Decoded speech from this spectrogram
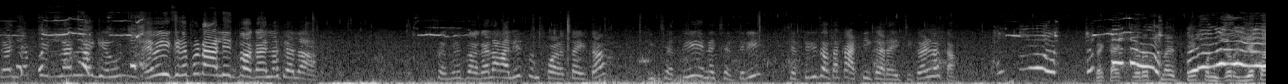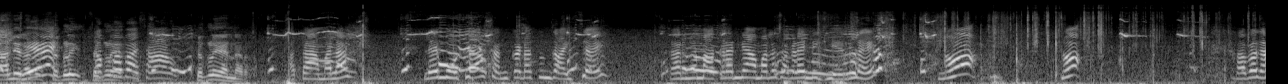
त्यांच्या पिल्लांना घेऊन. ए बघ, इकडे पण आलीत बघायला त्याला. सगळी बघायला आलीत पण पळता इथं. ही छत्री आहे ना छत्री? छत्रीच आता काठी करायची कळलं का? काय काय करत नाही ते पण जर एक आले ना ए, तर सगळे गप्प सगळे बस हाव. सगळे येणार. आता आम्हाला लय मोठ्या संकटातून जायचं आहे. कारण या माकडांनी आम्हाला सगळ्यांनी घेरलंय. नो नो. हा बघा.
